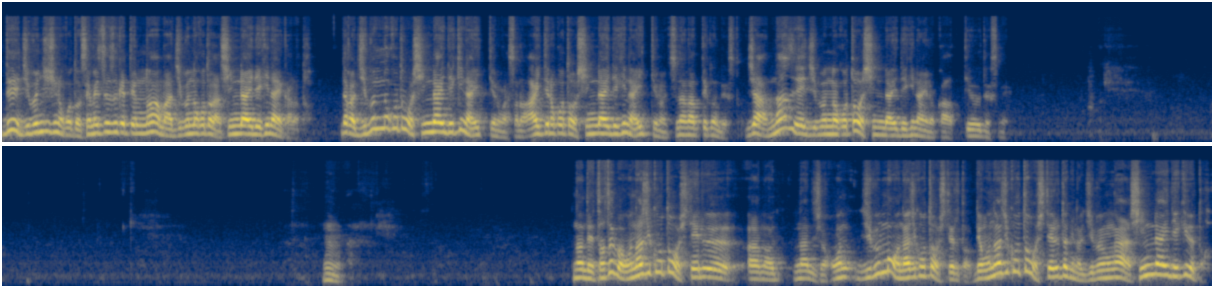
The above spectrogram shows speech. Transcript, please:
で、自分自身のことを責め続けてるのは、まあ、自分のことが信頼できないからと。だから自分のことを信頼できないっていうのが、その相手のことを信頼できないっていうのにつながっていくんですと。じゃあ、なぜ自分のことを信頼できないのかっていうですね、うん。なんで、例えば同じことをしている、あのなんでしょう、自分も同じことをしていると。で、同じことをしている時の自分が信頼できると。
